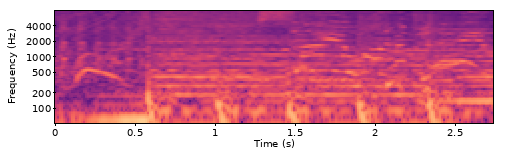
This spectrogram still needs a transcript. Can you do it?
So you wanna play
